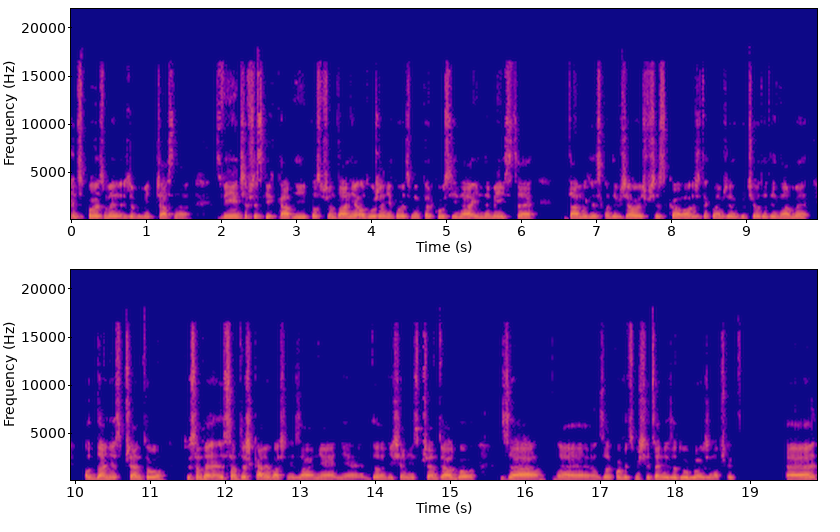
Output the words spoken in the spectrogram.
Więc powiedzmy, żeby mieć czas na zwinięcie wszystkich kabli, posprzątanie, odłożenie powiedzmy perkusji na inne miejsce, tam skąd je wziąłeś, wszystko, że tak powiem, żeby wróciło do tej normy, oddanie sprzętu. Tu są, te, są też kary właśnie za nie, nie doniesienie sprzętu albo za, e, za powiedzmy siedzenie za długo, że na przykład e,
